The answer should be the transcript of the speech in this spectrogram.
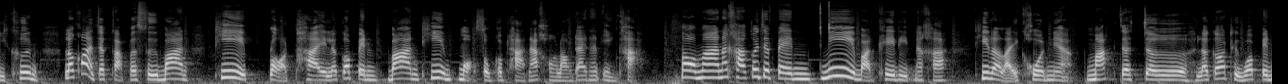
ดีขึ้นเราก็อาจจะกลับมาซื้อบ้านที่ปลอดภัยแล้วก็เป็นบ้านที่เหมาะสมกับฐานะของเราได้นั่นเองค่ะต่อมานะคะก็จะเป็นหนี้บัตรเครดิตนะคะ ที่หลาย ๆ คนเนี่ยมักจะเจอ แล้วก็ถือว่าเป็น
